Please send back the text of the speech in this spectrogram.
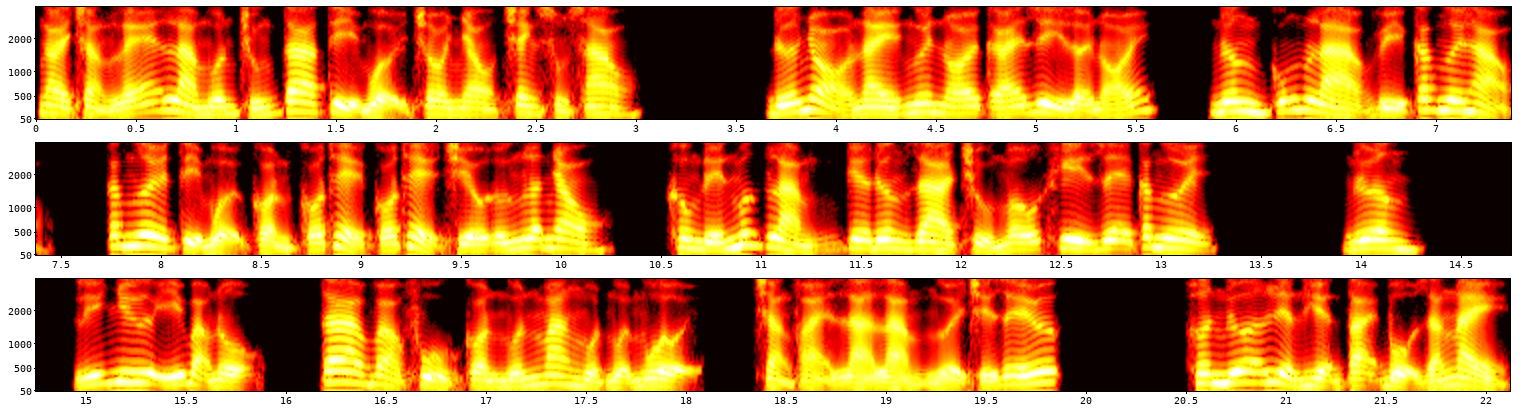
ngài chẳng lẽ là muốn chúng ta tỉ muội cho nhau tranh sủng sao? Đứa nhỏ này ngươi nói cái gì lời nói, nương cũng là vì các ngươi hảo, các ngươi tỉ muội còn có thể có thể chiếu ứng lẫn nhau, không đến mức làm kia đương gia chủ mẫu khi dễ các ngươi. Nương. Lý Như ý bạo nộ, ta vào phủ còn muốn mang một muội muội, chẳng phải là làm người chế dễ ước. Hơn nữa liền hiện tại bộ dáng này,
